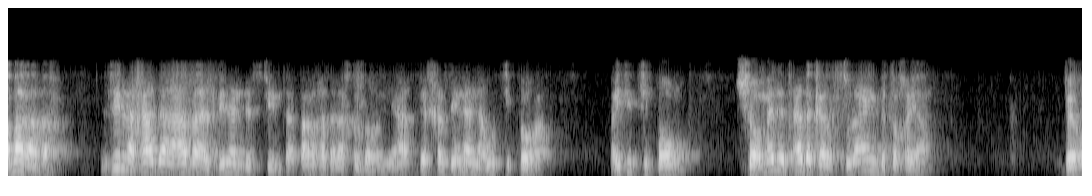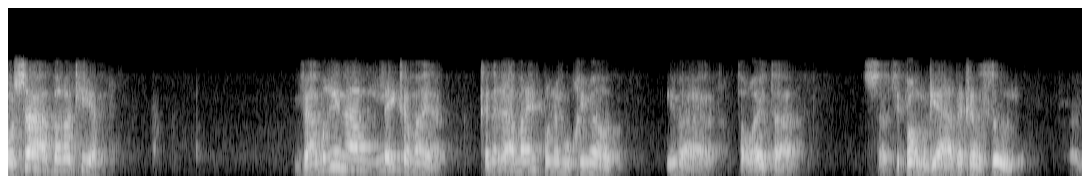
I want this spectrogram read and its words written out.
אמר אבא, זימנה חדה אבא אזינן בספינתא, פעם אחת הלכנו באונייה, וחזינן נעו ציפורה. ראיתי ציפור שעומדת עד הקרסוליים בתוך הים, וראשה ברקיע. ואמרינן ליקה מאיה, כנראה המים פה נמוכים מאוד. אם אתה רואה את ה... שהציפור מגיעה עד הקרסול, אז,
